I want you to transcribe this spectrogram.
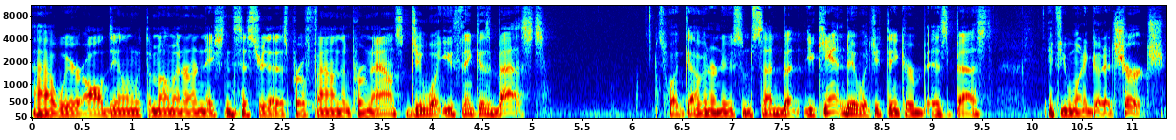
uh, we're all dealing with the moment in our nation's history that is profound and pronounced. Do what you think is best. That's what Governor Newsom said. But you can't do what you think are, is best if you want to go to church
